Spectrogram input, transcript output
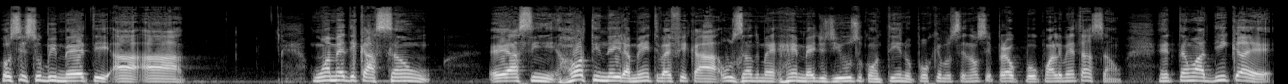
ou se submete a, a uma medicação é, assim, rotineiramente vai ficar usando remédios de uso contínuo porque você não se preocupou com a alimentação. Então a dica é:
